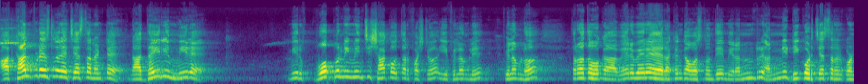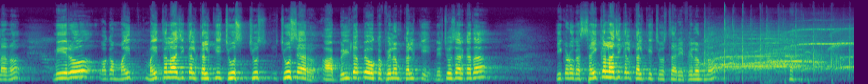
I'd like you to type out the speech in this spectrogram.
ఆ కాన్ఫిడెన్స్లో నేను చేస్తానంటే నా ధైర్యం మీరే. మీరు ఓపెనింగ్ నుంచి షాక్ అవుతారు ఫస్ట్ ఈ ఫిలంలో ఫిలంలో తర్వాత ఒక వేరే వేరే రకంగా వస్తుంది. మీరు అన్ని అన్ని డీకోడ్ చేస్తారనుకున్నాను. మీరు ఒక మై మైథలాజికల్ కల్కి చూస్ చూస్ చూశారు. ఆ బిల్డప్పే ఒక ఫిలం కల్కి. మీరు చూశారు కదా? ఇక్కడ ఒక సైకలాజికల్ కల్కి చూస్తారు ఈ ఫిలంలో.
